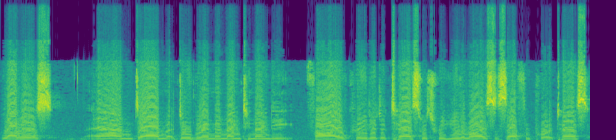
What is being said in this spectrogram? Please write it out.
levels, and um, Dubrin in 1995 created a test which we utilized, the self-report test.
